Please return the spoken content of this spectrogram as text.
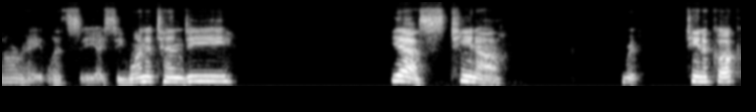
All right, let's see. I see one attendee. Yes, Tina. R Tina Cook.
